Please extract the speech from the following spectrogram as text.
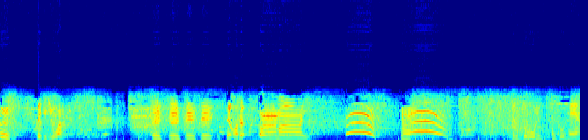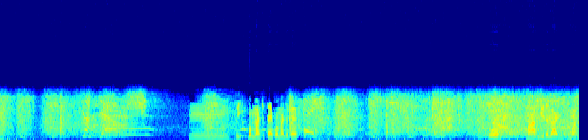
อืมได้กี่คิววะ อืมอืมอืมอืมเฮ้ยขอเถอะเออไม่เป็นศูนย์เป็นศูนย์แฮงอืมเฮ้ยบอมลานจะแตกบอมลานจะแตก โอ้ หมาที่อยู่ด้านล่างต้องหวั่น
